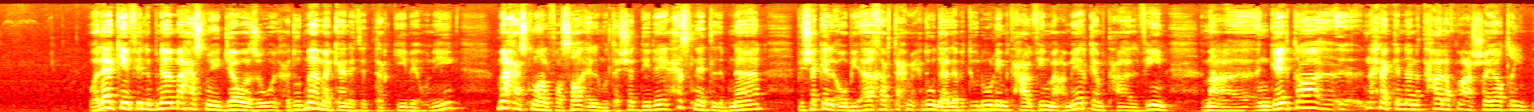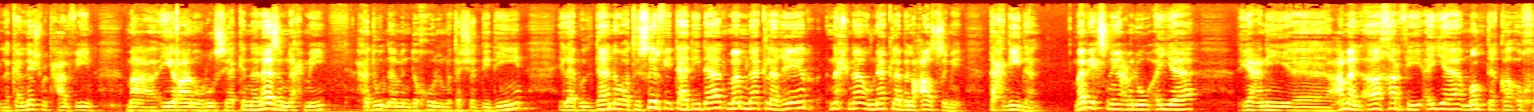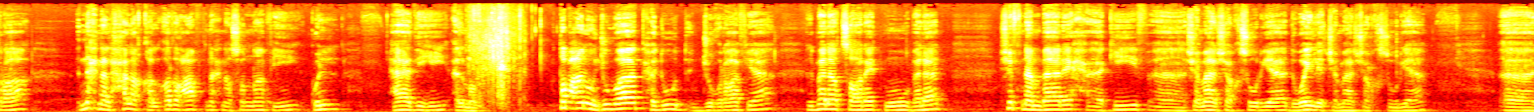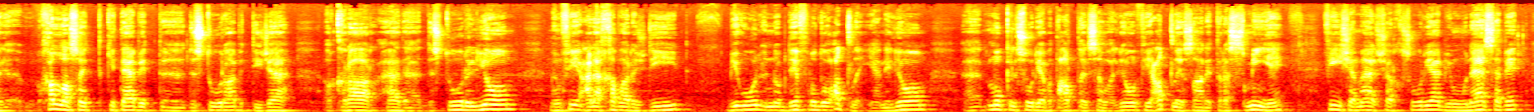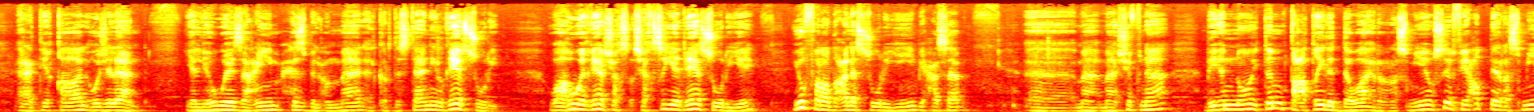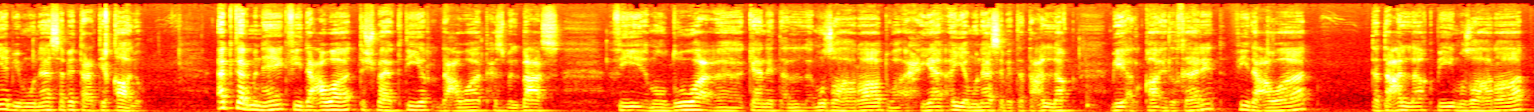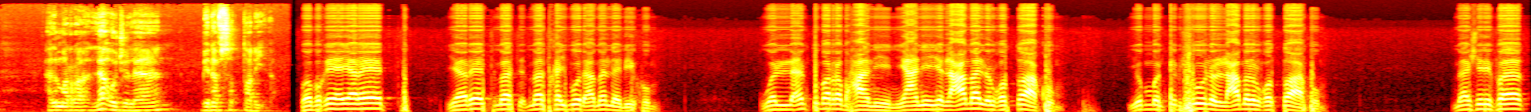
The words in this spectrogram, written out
ولكن في لبنان ما حسنوا يتجاوزوا الحدود مهما كانت التركيبة هناك ما حسنوا هالفصائل المتشددة. حسنت لبنان بشكل أو بآخر تحمي حدودها. هلا بتقولوا لي متحالفين مع أمريكا متحالفين مع إنجلترا. نحن كنا نتحالف مع الشياطين. لكن ليش متحالفين مع إيران وروسيا؟ كنا لازم نحمي حدودنا من دخول المتشددين إلى بلداننا وقت يصير في تهديدات ما بناكلها غير نحن وبناكلها بالعاصمة تحديدا. ما بيحسنوا يعملوا أي يعني آه، عمل آخر في أي منطقة أخرى. نحن الحلقة الأضعف نحن صرنا في كل هذه المنطقة. طبعا وجوات حدود الجغرافيا البلد صارت مو بلد. شفنا امبارح كيف آه، شمال شرق سوريا دويلة شمال شرق سوريا آه، خلصت كتابة دستورها باتجاه إقرار هذا الدستور. اليوم بنفيق على خبر جديد بيقول إنه بده يفرضوا عطلة. يعني اليوم مو كل سوريا بتعطل سوا اليوم في عطلة صارت رسمية في شمال شرق سوريا بمناسبة اعتقال أوجلان يلي هو زعيم حزب العمال الكردستاني الغير سوري وهو غير شخص شخصية غير سورية يفرض على السوريين بحسب آه، ما ما شفنا بأنه يتم تعطيل الدوائر الرسمية ويصير في عطلة رسمية بمناسبة اعتقاله. أكثر من هيك في دعوات تشبه كثير دعوات حزب البعث في موضوع آه، كانت المظاهرات وأحياء أي مناسبة تتعلق بالقائد الخالد، في دعوات تتعلق بمظاهرات هالمرة لا أجلان بنفس الطريقة. وبقي يا ريت يا ريت ما ما تخيبون أملنا بكم. ولا أنتم الربحانين يعني العمل الغطاكم. يوم ما تمشون العمل الغطاكم. ماشي رفاق؟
